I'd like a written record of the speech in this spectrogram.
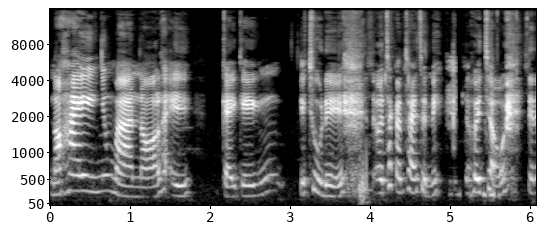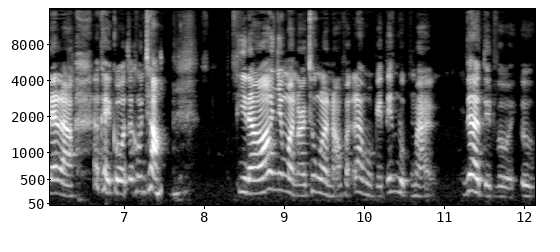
nó hay nhưng mà nó lại cái cái cái chủ đề ở chắc con trai chuẩn đi nó hơi chấu ấy. Thế nên là các thầy cô sẽ không chọn. Thì đó nhưng mà nói chung là nó vẫn là một cái tiết mục mà rất là tuyệt vời. Ừ.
